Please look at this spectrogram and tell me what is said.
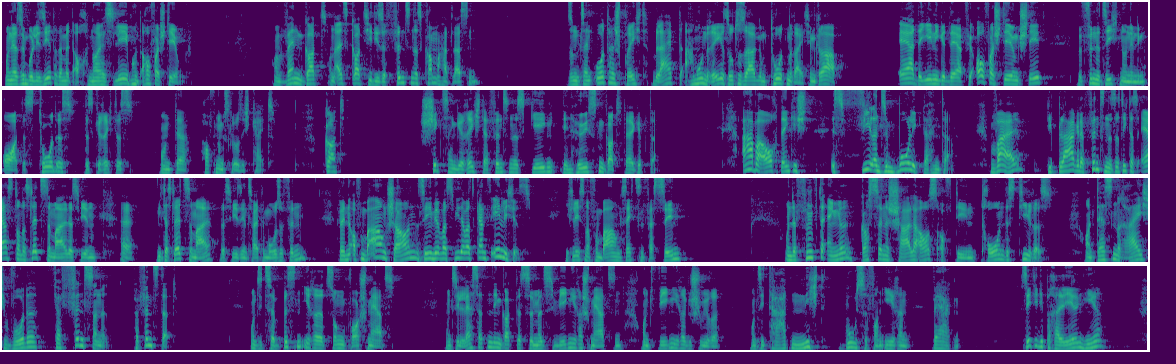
Und er symbolisierte damit auch neues Leben und Auferstehung. Und wenn Gott, und als Gott hier diese Finsternis kommen hat lassen, und sein Urteil spricht, bleibt Amun-Re sozusagen im Totenreich, im Grab. Er, derjenige, der für Auferstehung steht, befindet sich nun in dem Ort des Todes, des Gerichtes und der Hoffnungslosigkeit. Gott schickt sein Gericht der Finsternis gegen den höchsten Gott der Ägypter. Aber auch, denke ich, ist viel an Symbolik dahinter, weil die Plage der Finsternis ist nicht das erste und das letzte Mal, dass wir, äh, nicht das letzte Mal, dass wir sie in 2. Mose finden. Wenn wir in Offenbarung schauen, sehen wir was, wieder was ganz ähnliches. Ich lese in Offenbarung 16, Vers 10. Und der fünfte Engel goss seine Schale aus auf den Thron des Tieres, und dessen Reich wurde verfinstert. Und sie zerbissen ihre Zungen vor Schmerz. Und sie lässerten den Gott des Himmels wegen ihrer Schmerzen und wegen ihrer Geschwüre. Und sie taten nicht Buße von ihren Werken. Seht ihr die Parallelen hier?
